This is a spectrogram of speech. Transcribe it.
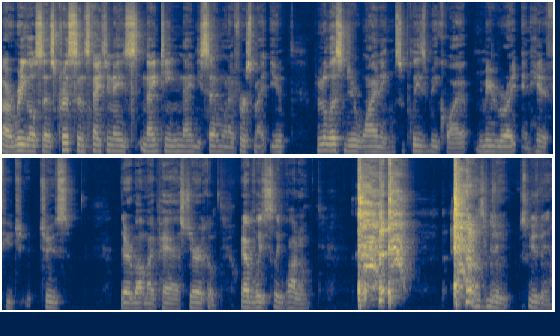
uh, Regal says, Chris, since 1997, when I first met you, I'm going to listen to your whining, so please be quiet. You may be right and hit a few truths there about my past. Jericho, we have sleep on excuse me. Excuse me.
